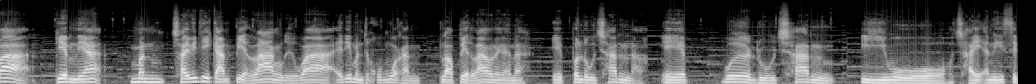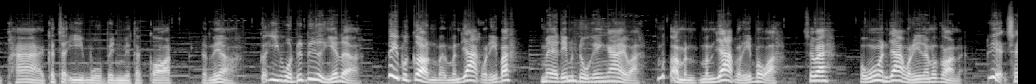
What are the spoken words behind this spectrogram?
ว่าเกมเนี้ยมันใช้วิธีการเปลี่ยนร่างหรือว่าไอ้นี่มันจะคุ้มกว่ากัน เราเปลี่ยนร่างยังไงนะ evolution เหรอ evolution evo ใช้อันนี้ 15 ก็จะ evo เป็นเมตากอสแบบนี้เหรอ ก็ evo ดื้อๆอย่างเงี้ยเหรอเฮ้ยเมื่อก่อนมันมันยากกว่านี้ปะแม่อันนี้มันดูง่ายๆวะเมื่อก่อนมันมันยากกว่านี้ปะวะใช่ไหมผมว่ามันยากกว่านี้นะเมื่อก่อนอะเนี่ยใช้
